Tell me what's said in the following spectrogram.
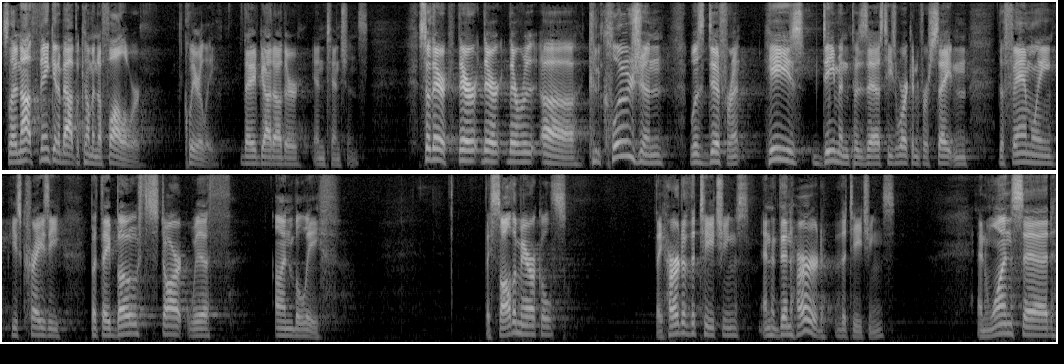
So they're not thinking about becoming a follower, clearly. They've got other intentions. So their, their, their, their uh, conclusion was different. He's demon possessed, he's working for Satan. The family, he's crazy. But they both start with unbelief. They saw the miracles, they heard of the teachings, and then heard the teachings. And one said,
